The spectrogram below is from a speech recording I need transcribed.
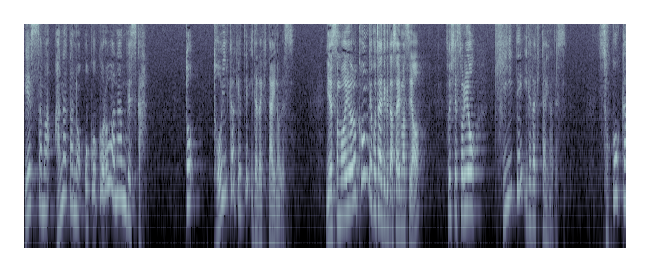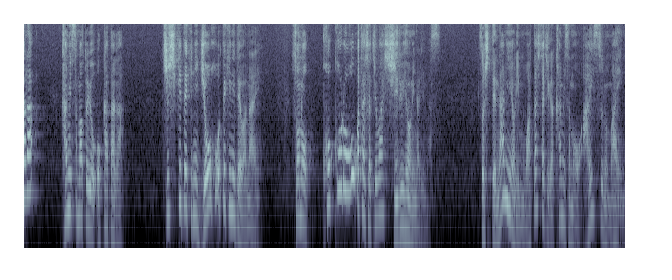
イエス様あなたのお心は何ですか？と問いかけていただきたいのです。イエス様は喜んで答えてくださいますよ。そしてそれを聞いていただきたいのです。そこから神様というお方が知識的に情報的にではない。その心を私たちは知るようになります。そして何よりも私たちが神様を愛する前に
